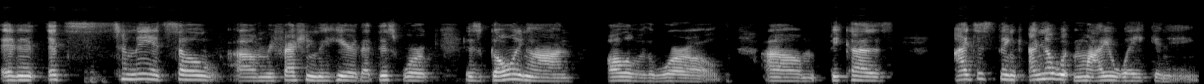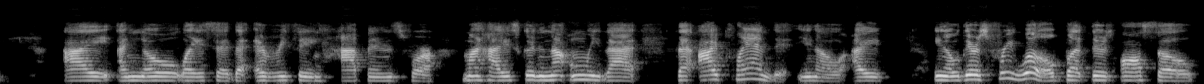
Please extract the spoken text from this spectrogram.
and it, it's to me it's so um, refreshing to hear that this work is going on all over the world um, because i just think i know with my awakening i i know like i said that everything happens for my highest good and not only that that i planned it you know i you know there's free will but there's also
